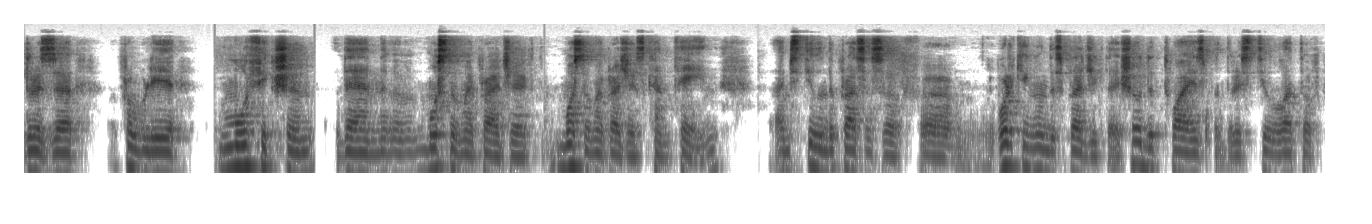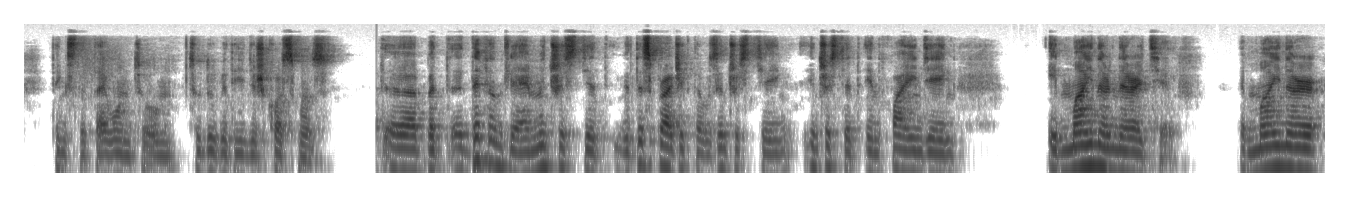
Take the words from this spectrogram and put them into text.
there is a, probably more fiction than uh, most of my project most of my projects contain. I'm still in the process of um, working on this project. I showed it twice, but there is still a lot of things that I want to, to do with the Yiddish Cosmos. Uh, but uh, definitely, I'm interested with this project. I was interesting, interested in finding a minor narrative, a minor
